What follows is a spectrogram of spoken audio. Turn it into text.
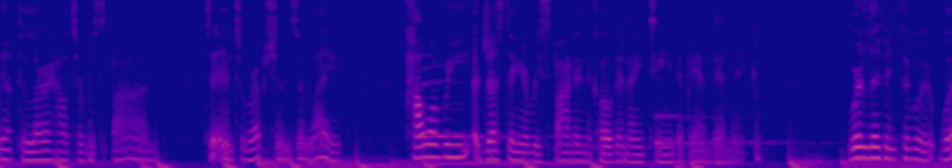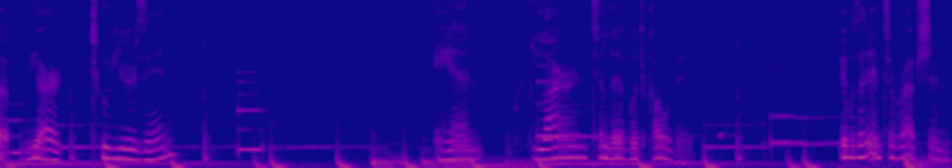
We have to learn how to respond to interruptions in life. How are we adjusting and responding to COVID 19, the pandemic? We're living through it. What we are two years in, and we've learned to live with COVID. It was an interruption.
